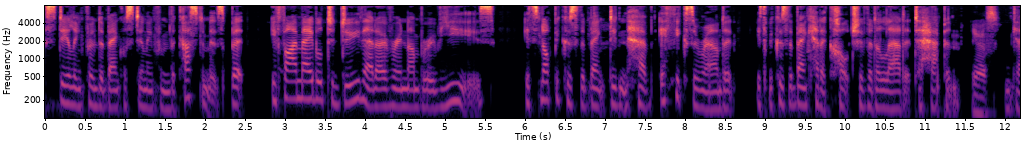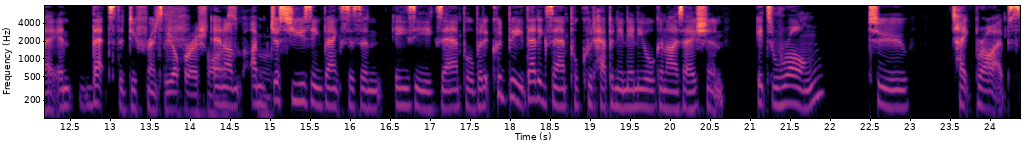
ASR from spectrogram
stealing from the bank or stealing from the customers. But if I'm able to do that over a number of years, it's not because the bank didn't have ethics around it. It's because the bank had a culture that allowed it to happen. Yes, Okay. And that's the difference. it's the operational. And I'm I'm Mm. just using banks as an easy example, but it could be that example could happen in any organization. It's wrong to take bribes.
